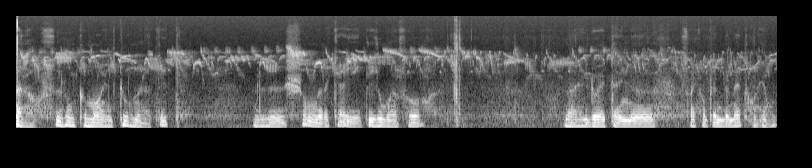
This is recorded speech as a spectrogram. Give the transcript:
Alors, selon comment elle tourne la tête, le chant de la caille est plus ou moins fort. Là, elle doit être à une cinquantaine de mètres environ.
